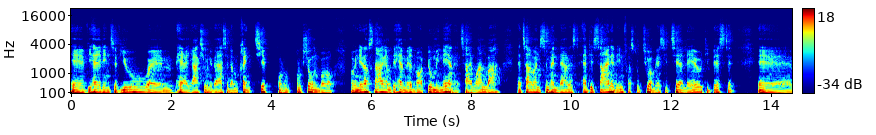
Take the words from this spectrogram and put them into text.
Øh, vi havde et interview øh, her i Aktieuniverset omkring chipproduktion, hvor, hvor vi netop snakkede om det her med, hvor dominerende Taiwan var, at Taiwan simpelthen nærmest er designet infrastrukturmæssigt til at lave de bedste øh,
